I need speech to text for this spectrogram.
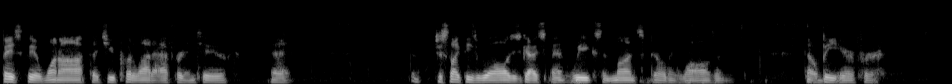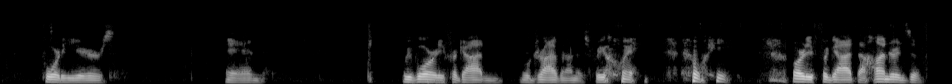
basically a one-off that you put a lot of effort into. That just like these walls, these guys spent weeks and months building walls, and they'll be here for 40 years. And we've already forgotten. We're driving on this freeway. we already forgot the hundreds of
